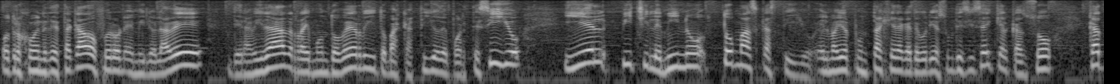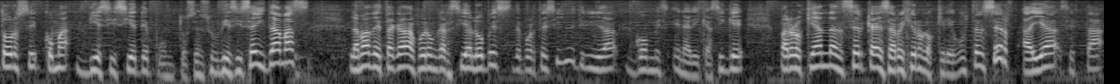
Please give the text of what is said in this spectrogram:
Otros jóvenes destacados fueron Emilio Lavé, de Navidad, Raimundo Berry y Tomás Castillo de Puertecillo, y el pichilemino Tomás Castillo, el mayor puntaje de la categoría sub-16 que alcanzó 14,17 puntos. En sub-16 damas, la más destacada fueron García López de Puertecillo y Trinidad Gómez en Arica. Así que para los que andan cerca de esa región o los que les gusta el surf, allá se está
